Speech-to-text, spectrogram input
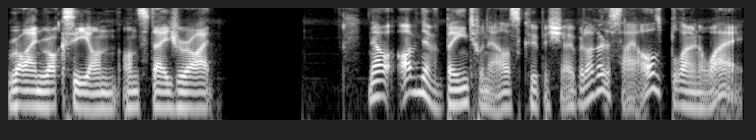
Ryan Roxie on, on stage right. Now, I've never been to an Alice Cooper show, but I've got to say, I was blown away.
